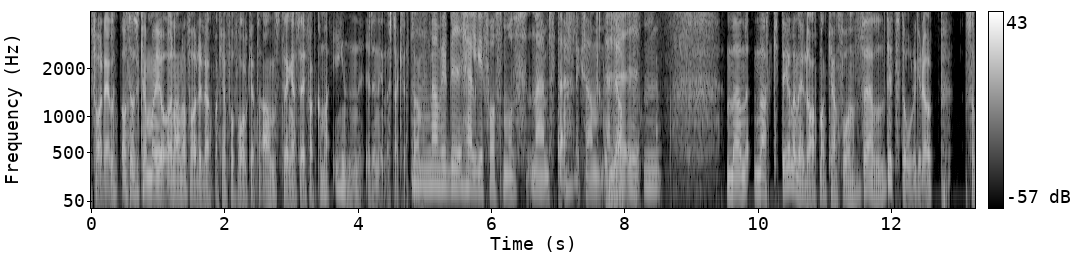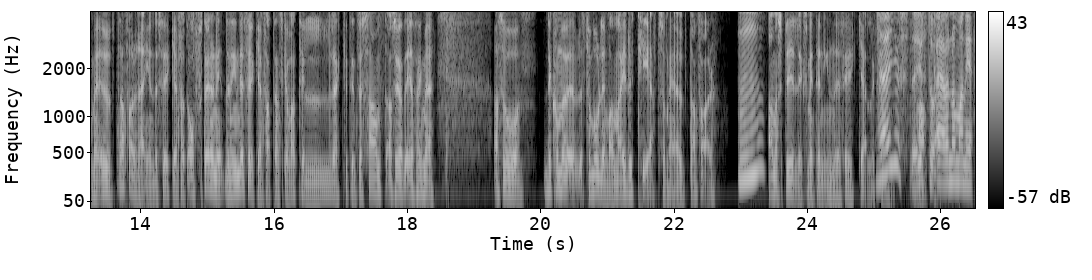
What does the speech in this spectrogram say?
fördel. Och sen så kan man ju, en annan fördel är att man kan få folk att anstränga sig för att komma in i den innersta kretsen. Mm, man vill bli Helge Fossmos närmste. Liksom. Eller i, mm. Men nackdelen är då att man kan få en väldigt stor grupp som är utanför den här inre cirkeln. För att ofta är den, den inre cirkeln för att den ska vara tillräckligt intressant. Alltså jag, jag tänker mig, alltså, det kommer förmodligen vara en majoritet som är utanför. Annars blir det liksom inte en inre cirkel. Liksom. Nej, just det. Just då. Även om man är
